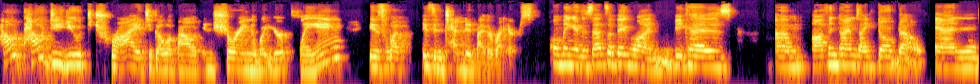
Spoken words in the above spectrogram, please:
how how do you try to go about ensuring that what you're playing is what is intended by the writers oh my goodness that's a big one because um, oftentimes I don't know. And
